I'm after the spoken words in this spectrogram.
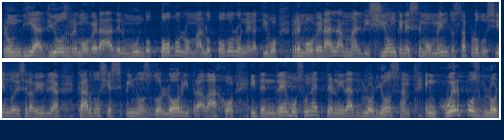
pero un día Dios removerá del mundo todo lo malo, todo lo negativo, removerá la maldición que en ese momento está produciendo, dice la Biblia, cardos y espinos, dolor y trabajo, y tendremos una eternidad gloriosa en cuerpos gloriosos,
